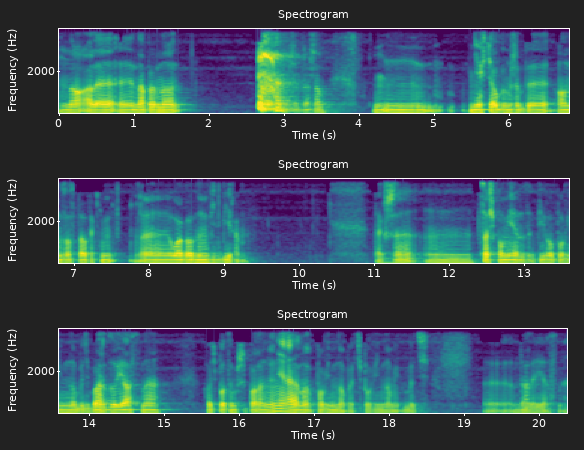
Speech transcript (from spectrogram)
no ale y, na pewno przepraszam mm, nie chciałbym, żeby on został takim y, łagodnym witbirem. Także y, coś pomiędzy. Piwo powinno być bardzo jasne, choć po tym przypaleniu nie, no powinno być, powinno być dalej jasne.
